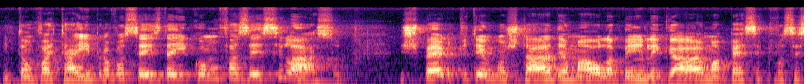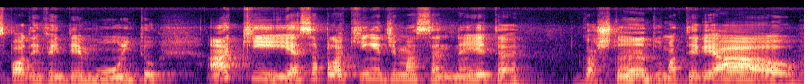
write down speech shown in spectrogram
Então vai estar tá aí para vocês daí como fazer esse laço. Espero que tenham gostado, é uma aula bem legal, é uma peça que vocês podem vender muito. Aqui, essa plaquinha de maçaneta, gastando material,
